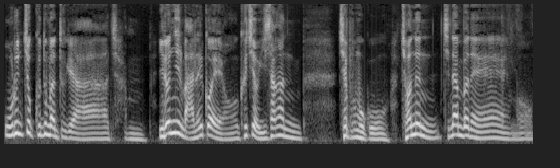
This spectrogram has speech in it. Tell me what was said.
오른쪽 구두만 두 개. 아, 참 이런 일 많을 거예요. 그죠? 이상한 제품 오고 저는 지난번에 뭐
